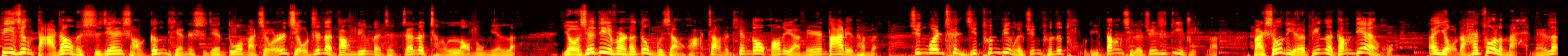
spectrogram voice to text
毕竟打仗的时间少，耕田的时间多嘛，久而久之呢，当兵的就真的成了老农民了。有些地方呢更不像话，仗着天高皇帝远，没人搭理他们。军官趁机吞并了军屯的土地，当起了军事地主了，把手底下的兵啊当佃户，哎，有的还做了买卖了。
